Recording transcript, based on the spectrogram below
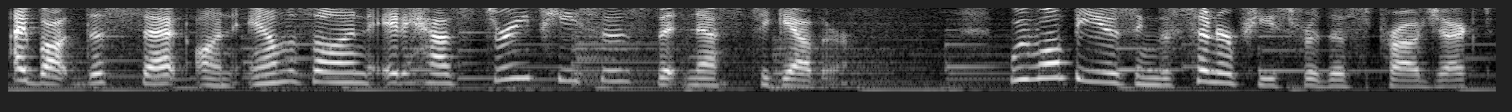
I bought this set on Amazon. It has three pieces that nest together. We won't be using the centerpiece for this project,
